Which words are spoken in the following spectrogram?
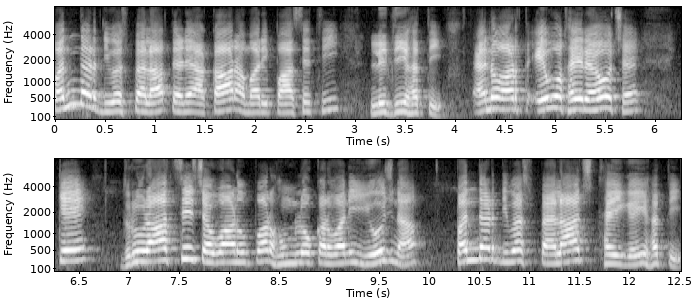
પંદર દિવસ પહેલાં તેણે આ કાર અમારી પાસેથી લીધી હતી. એનો અર્થ એવો થઈ રહ્યો છે કે ધ્રુવરાજસિંહ ચૌહાણ ઉપર હુમલો કરવાની યોજના પંદર દિવસ પહેલાં જ થઈ ગઈ હતી.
